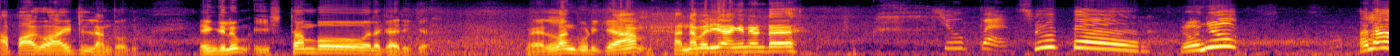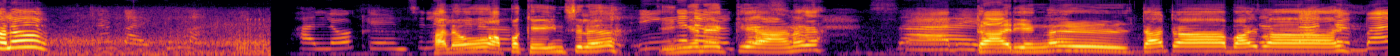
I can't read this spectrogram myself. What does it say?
ആ പാകം ആയിട്ടില്ല എന്ന് തോന്നുന്നു എങ്കിലും ഇഷ്ടം പോലെ കരിക്ക്. വെള്ളം കുടിക്കാം. അന്നമരിയ എങ്ങനെയുണ്ട്? Super. Super. Hello hello. Hello അപ്പൊ കെയ്ൻസിൽ ഇങ്ങനെയൊക്കെയാണ് കാര്യങ്ങൾ. ടാറ്റാ ബൈ. ബൈ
